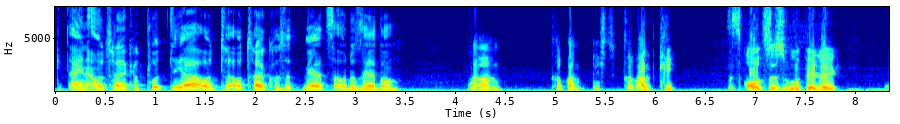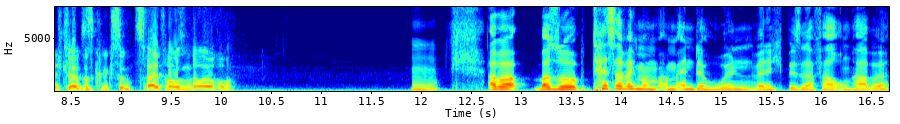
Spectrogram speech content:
Geht ein Autoteil kaputt, Digga, Auto, Autoteil kostet mehr als das Auto selber. Nein, Trabant nicht. Trabant kriegt. Das Auto ist urbillig. Ich glaube, das kriegst du um 2000 Euro. Mhm. Aber also Tesla werde ich mal am Ende holen, wenn ich ein bisschen Erfahrung habe.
